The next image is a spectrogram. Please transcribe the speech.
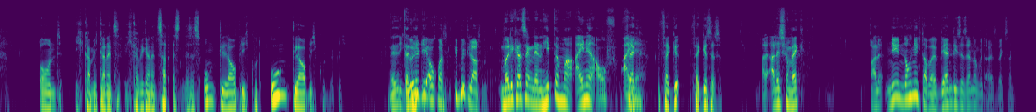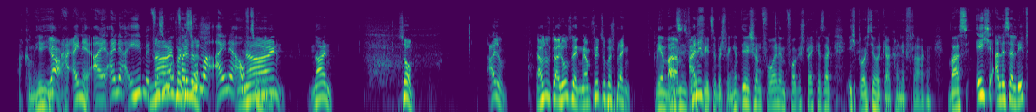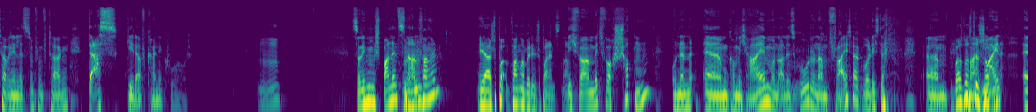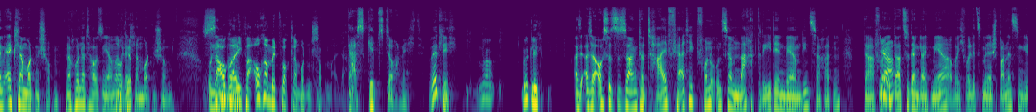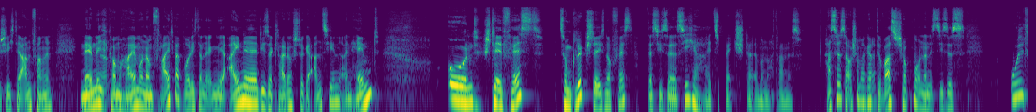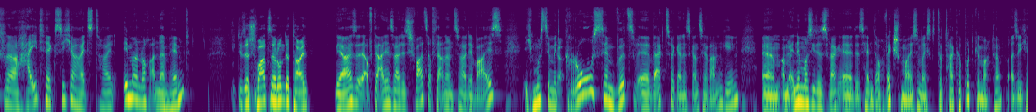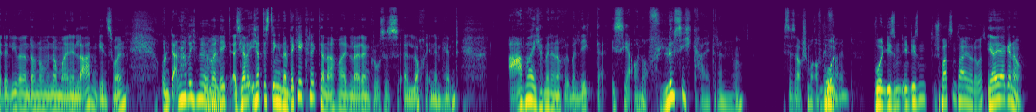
und ich kann mich gar nicht, ich kann mich gar nicht satt essen. Das ist unglaublich gut, unglaublich gut, wirklich. Ne, Ich würde dir auch was übrig lassen. wollte ich gerade sagen, dann heb doch mal eine auf. Eine. Ver, vergi vergiss es. Alles schon weg? Alle, nee, noch nicht, aber während dieser Sendung wird alles weg sein. Ach komm, hier, Ja. eine, eine, eine, versuch, Nein, versuch mal eine aufzuheben. Nein, nein. So. Also, lass uns gleich loslegen. Wir haben viel zu besprechen. Wir haben wahnsinnig Ähm, viel, zu besprechen. Ich habe dir schon vorhin im Vorgespräch gesagt, ich bräuchte heute gar keine Fragen. Was ich alles erlebt habe in den letzten fünf Tagen, das geht auf keine Kuhhaut. Mhm. Soll ich mit dem Spannendsten anfangen? Ja, fangen wir mit den spannendsten an. Ich war am Mittwoch shoppen und dann ähm, komme ich heim und alles gut und am Freitag wollte ich dann ähm, Was warst du mein, shoppen? mein ähm, äh, Klamotten shoppen. Nach 100.000 Jahren mal wieder Okay. Klamotten shoppen. Und Saugeil, ich war auch am Mittwoch Klamotten shoppen, Alter. Das gibt's doch nicht. Wirklich. Ja, wirklich. Also, also auch sozusagen total fertig von unserem Nachtdreh, den wir am Dienstag hatten. Dafür, Ja. Dazu dann gleich mehr, aber ich wollte jetzt mit der spannendsten Geschichte anfangen. Nämlich, ich komme heim und am Freitag wollte ich dann irgendwie eine dieser Kleidungsstücke anziehen, ein Hemd, und stell fest, zum Glück stelle ich noch fest, dass dieser Sicherheitsbadge da immer noch dran ist. Hast du das auch schon mal gehabt? Du warst shoppen und dann ist dieses ultra Hightech Sicherheitsteil immer noch an deinem Hemd. Dieses schwarze runde Teil. Ja, also auf der einen Seite ist schwarz, auf der anderen Seite weiß. Ich musste mit Ja. großem Würz äh, Werkzeug an das Ganze rangehen. Ähm, am Ende muss ich das, Werk äh, das Hemd auch wegschmeißen, weil ich es total kaputt gemacht habe. Also ich hätte lieber dann doch noch, noch mal in den Laden gehen sollen. Und dann habe ich mir überlegt, also ich habe ich hab das Ding dann weggekriegt, danach war halt leider ein großes äh, Loch in dem Hemd. Aber ich habe mir dann auch überlegt, da ist ja auch noch Flüssigkeit drin, ne? Ist das auch schon mal Wo, aufgefallen? wo in diesem, in diesem schwarzen Teil oder was? Ja, ja, genau.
